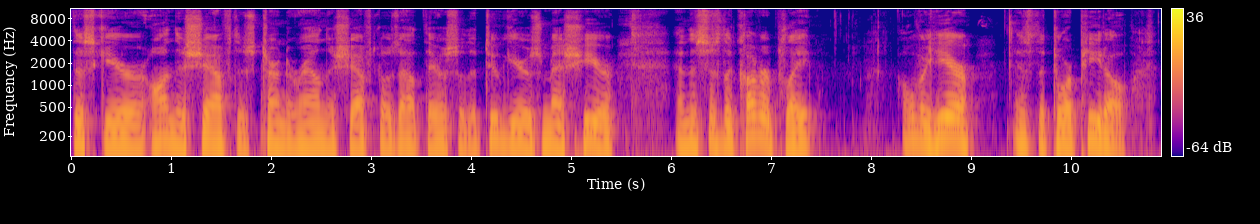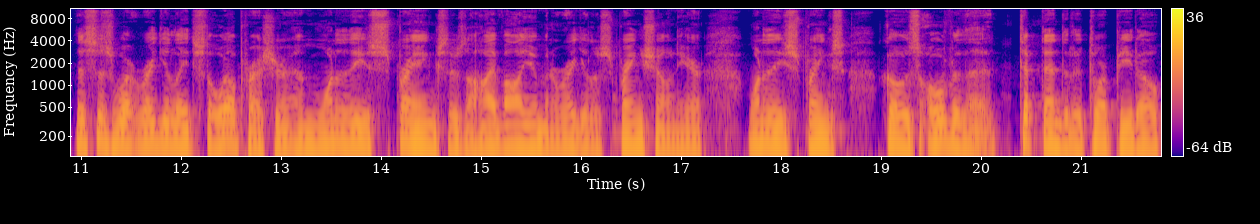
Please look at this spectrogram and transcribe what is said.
this gear on this shaft is turned around. The shaft goes out there, so the two gears mesh here and this is the cover plate. Over here is the torpedo. This is what regulates the oil pressure and one of these springs, there's a high volume and a regular spring shown here. One of these springs goes over the tipped end of the torpedo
